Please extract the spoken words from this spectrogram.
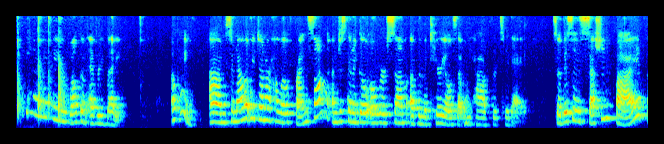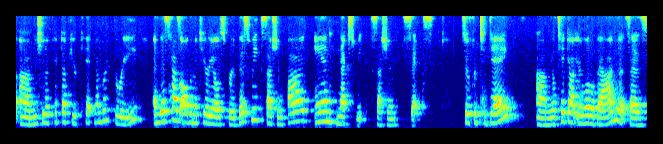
Yay! Welcome, everybody. Okay, um, so now that we've done our Hello Friends song, I'm just going to go over some of the materials that we have for today. So this is session five. Um, you should have picked up your kit number three. And this has all the materials for this week, session five, and next week, session six. So for today, um, you'll take out your little bag that says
